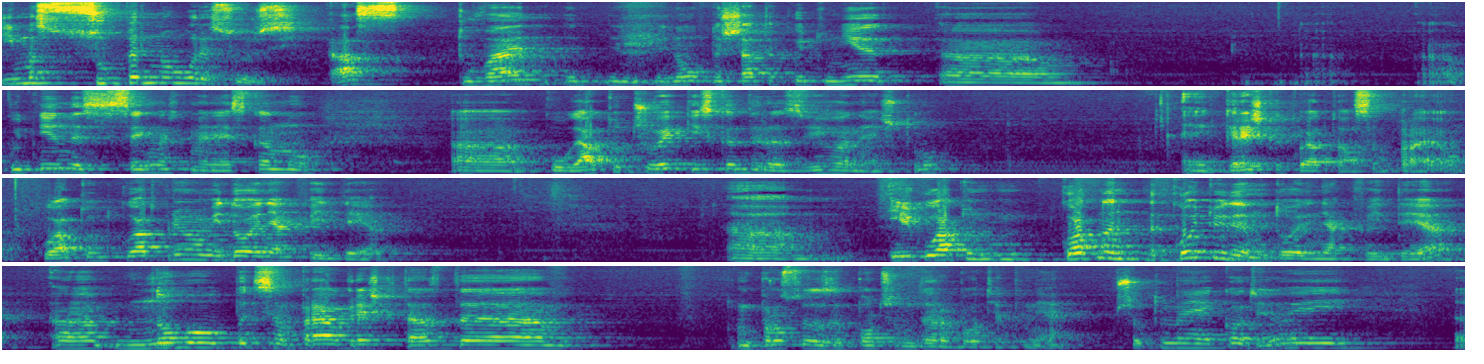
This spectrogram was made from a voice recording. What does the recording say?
има супер много ресурси. Аз, това е едно от нещата, които ние, а, а, които ние не засегнахме днеска, но а, когато човек иска да развива нещо, е грешка, която аз съм правил. Когато, когато примерно ми дойде някаква идея, а, или когато, когато на, на който и да му дойде някаква идея, а, много пъти съм правил грешката аз да просто да започвам да работя по нея. Защото ме е готино и а,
